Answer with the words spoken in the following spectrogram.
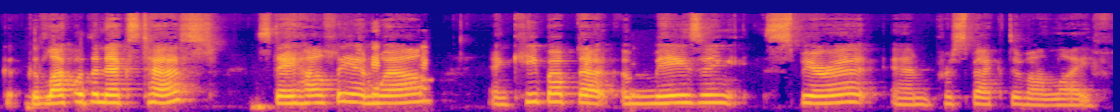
Good, good luck with the next test. Stay healthy and well, and keep up that amazing spirit and perspective on life.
